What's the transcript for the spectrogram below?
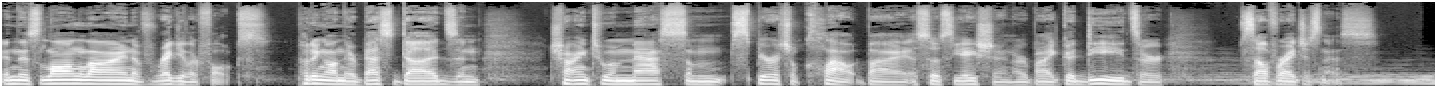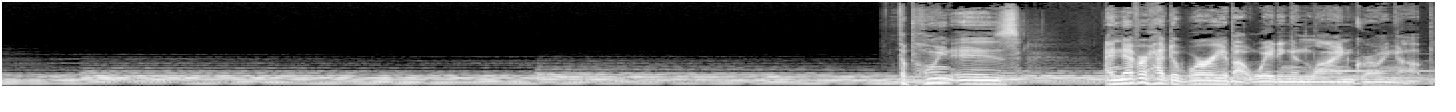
in this long line of regular folks, putting on their best duds and trying to amass some spiritual clout by association or by good deeds or self righteousness. The point is, I never had to worry about waiting in line growing up.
